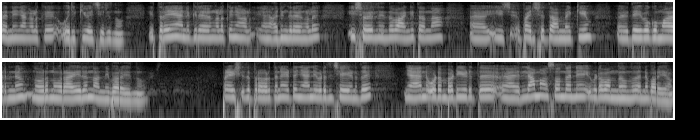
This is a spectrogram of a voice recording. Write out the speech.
തന്നെ ഞങ്ങൾക്ക് ഒരുക്കി വെച്ചിരുന്നു. ഇത്രയും അനുഗ്രഹങ്ങൾക്ക് ഞങ്ങൾ അനുഗ്രഹങ്ങൾ ഈശോയിൽ നിന്ന് വാങ്ങി തന്ന ഈശോ പരിശുദ്ധ അമ്മയ്ക്കും ദൈവകുമാരനും നൂറ് നൂറായിരം നന്ദി പറയുന്നു. പ്രേക്ഷിത പ്രവർത്തനമായിട്ട് ഞാൻ ഇവിടുന്ന് ചെയ്യണത് ഞാൻ ഉടമ്പടി എടുത്ത് എല്ലാ മാസവും തന്നെ ഇവിടെ വന്നു എന്ന് തന്നെ പറയാം.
